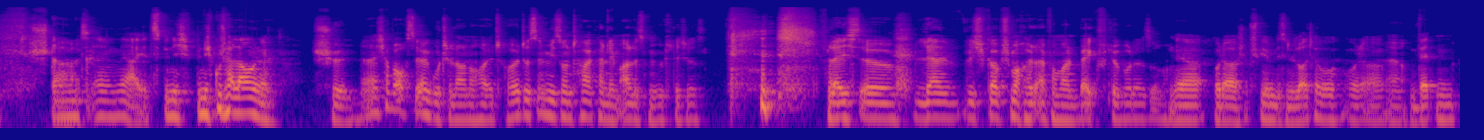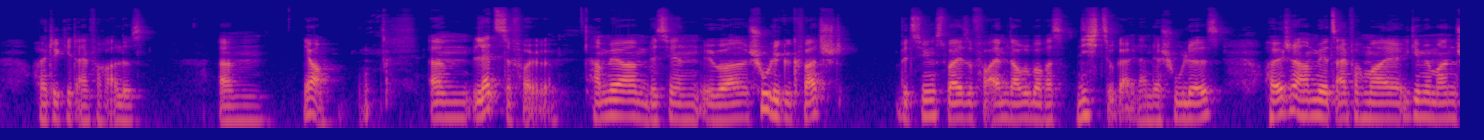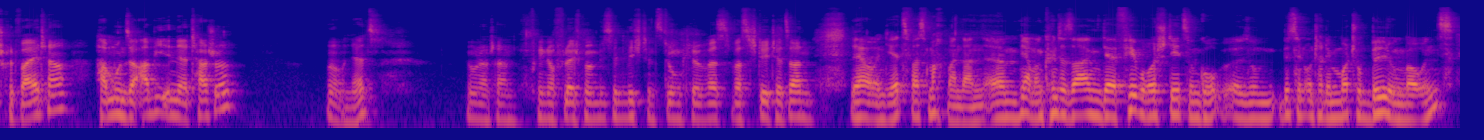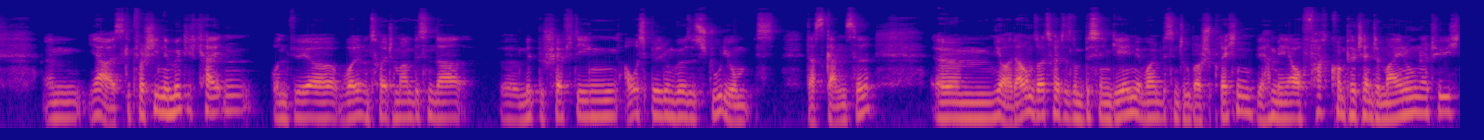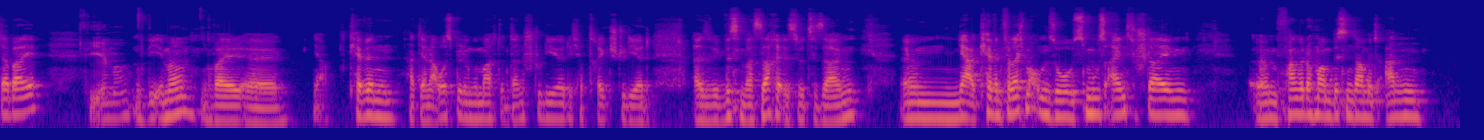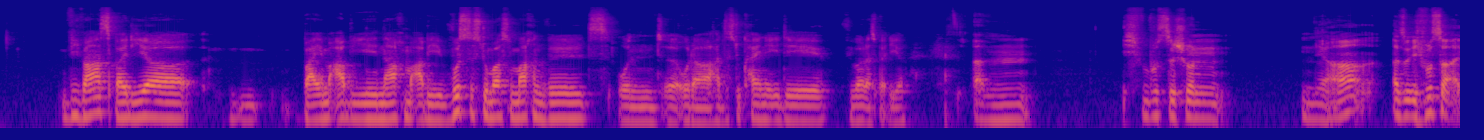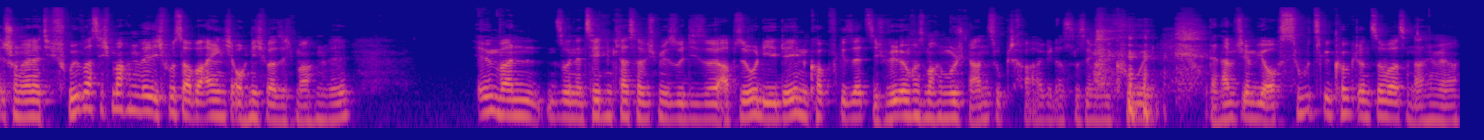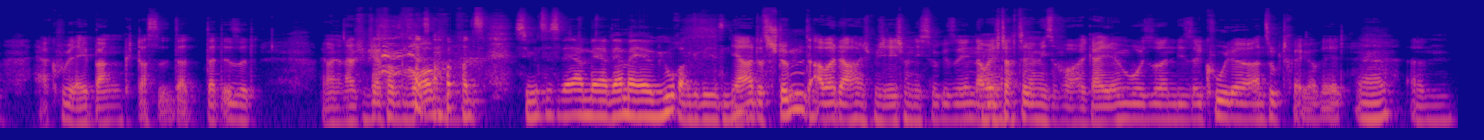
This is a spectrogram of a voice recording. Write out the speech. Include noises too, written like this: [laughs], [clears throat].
Und ähm, ja, jetzt bin ich, bin ich guter Laune. Schön. Ja, ich habe auch sehr gute Laune heute. Heute ist irgendwie so ein Tag, an dem alles möglich ist. [laughs] Vielleicht äh, lerne ich glaube, ich mache heute einfach mal einen Backflip oder so. Ja, oder spiele ein bisschen Lotto oder Ja. Wetten. Heute geht einfach alles. Ähm, ja. Ähm, letzte Folge haben wir ein bisschen über Schule gequatscht, beziehungsweise vor allem darüber, was nicht so geil an der Schule ist. Heute haben wir jetzt einfach mal, gehen wir mal einen Schritt weiter, haben unser Abi in der Tasche. Ja, und jetzt? Jonathan, bring doch vielleicht mal ein bisschen Licht ins Dunkle. Was, was steht jetzt an? Ja, und jetzt, was macht man dann? Ähm, ja, man könnte sagen, der Februar steht so ein, äh, so ein bisschen unter dem Motto Bildung bei uns. Ähm, ja, es gibt verschiedene Möglichkeiten und wir wollen uns heute mal ein bisschen da äh, mit beschäftigen. Ausbildung versus Studium ist das Ganze. Ähm, ja, darum soll es heute so ein bisschen gehen. Wir wollen ein bisschen drüber sprechen. Wir haben ja auch fachkompetente Meinungen natürlich dabei, Wie immer. wie immer, weil äh, ja, Kevin hat ja eine Ausbildung gemacht und dann studiert. Ich habe direkt studiert. Also wir wissen, was Sache ist sozusagen. Ähm, ja, Kevin, vielleicht mal um so smooth einzusteigen, ähm, fangen wir doch mal ein bisschen damit an. Wie war es bei dir beim Abi, nach dem Abi? Wusstest du, was du machen willst und äh, oder hattest du keine Idee? Wie war das bei dir? Ähm, ich wusste schon, ja, also ich wusste schon relativ früh, was ich machen will. Ich wusste aber eigentlich auch nicht, was ich machen will. Irgendwann, so in der zehnten Klasse, habe ich mir so diese absurde Idee in den Kopf gesetzt. Ich will irgendwas machen, wo ich einen Anzug trage. Das ist irgendwie cool. [laughs] Dann habe ich irgendwie auch Suits geguckt und sowas und dachte mir, ja cool, ey, Bank, das das das is it. Ja, und dann habe ich mich [laughs] einfach beworben. Also von Suits, es wäre mehr, wäre mehr Jura gewesen. ne? Ja, das stimmt, aber da habe ich mich eh schon nicht so gesehen. Aber Ja. ich dachte irgendwie so, boah, geil, irgendwo so in diese coole Anzugträgerwelt. Ja. Ähm,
